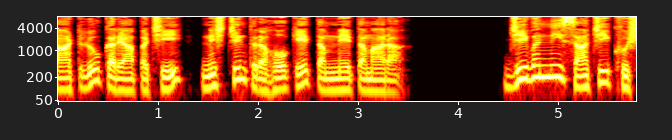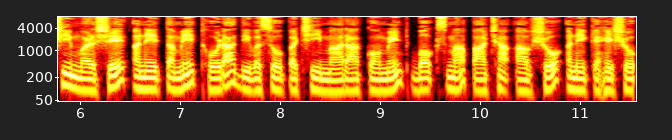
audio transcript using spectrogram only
આટલું કર્યા પછી નિશ્ચિંત રહો કે તમને તમારા જીવનની સાચી ખુશી મળશે અને તમે થોડા દિવસો પછી મારા કોમેન્ટ બોક્સમાં પાછા આવશો અને કહેશો,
